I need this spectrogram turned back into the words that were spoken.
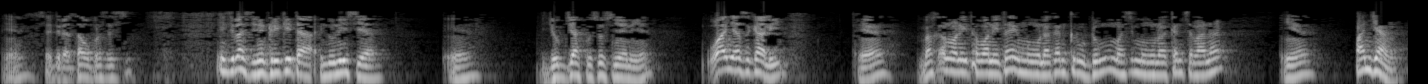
ya saya tidak tahu persis yang jelas di negeri kita Indonesia ya di Jogja khususnya nih ya banyak sekali ya. Bahkan wanita-wanita yang menggunakan kerudung masih menggunakan celana ya panjang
